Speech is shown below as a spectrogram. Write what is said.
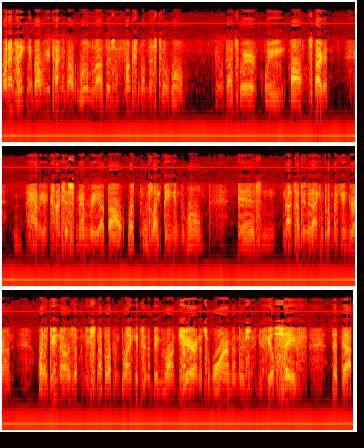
what I'm thinking about when you're talking about womb love, there's a functionalness to a womb. You know, that's where we all started. Having a conscious memory about what it was like being in the womb is not something that I can put my finger on. What I do know is that when you snuggle up in blankets in a big round chair and it's warm and there's and you feel safe, that that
